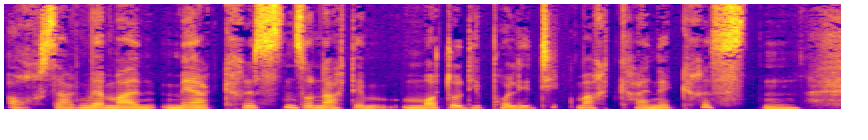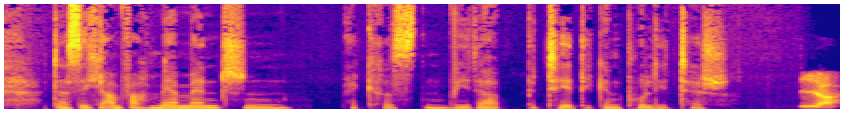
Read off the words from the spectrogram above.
auch sagen wir mal mehr Christen, so nach dem Motto, die Politik macht keine Christen, dass sich einfach mehr Menschen, mehr Christen wieder betätigen politisch. Ja,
